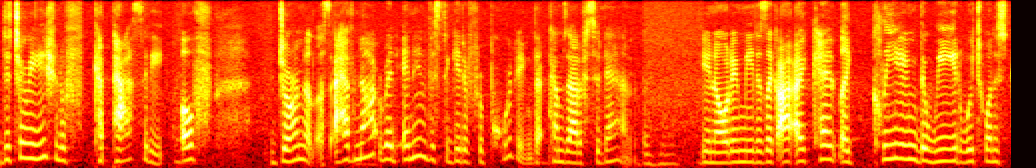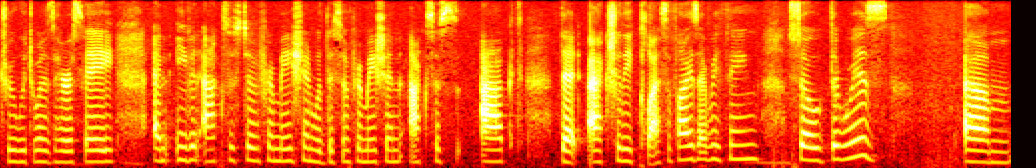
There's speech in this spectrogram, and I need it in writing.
deterioration of capacity of journalists i have not read any investigative reporting that comes out of sudan mm-hmm. you know what i mean it's like I, I, can't like clearing the weed which one is true which one is hearsay and even access to information with this information access act that actually classifies everything. So there is um,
